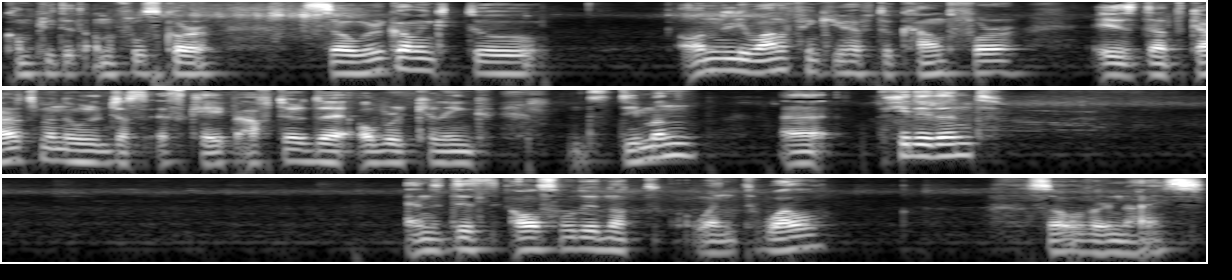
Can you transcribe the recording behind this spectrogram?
complete it on full score so we're going to only one thing you have to count for is that guardsman will just escape after the overkilling demon. Uh, he didn't. And this also did not went well. So very nice.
